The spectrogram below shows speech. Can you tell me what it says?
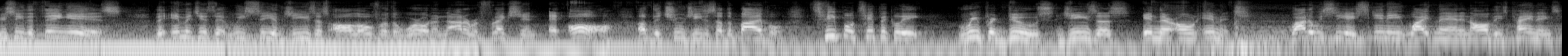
You see, the thing is, the images that we see of Jesus all over the world are not a reflection at all of the true Jesus of the Bible. People typically reproduce Jesus in their own image. Why do we see a skinny white man in all these paintings?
